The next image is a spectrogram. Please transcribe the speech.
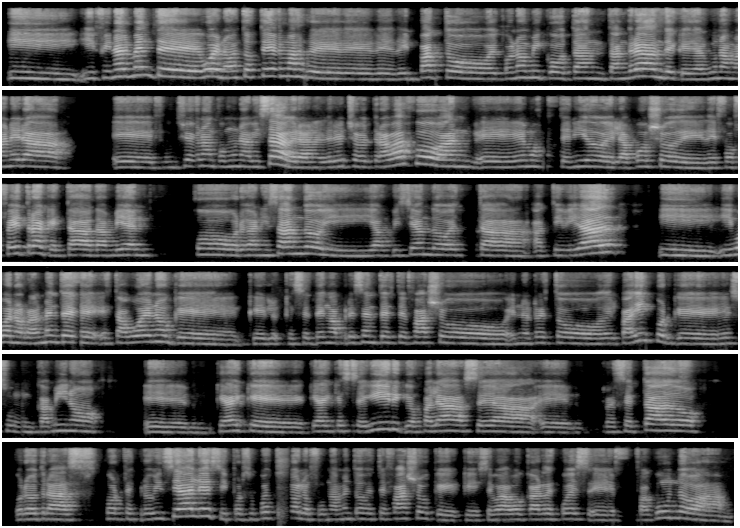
Y, y finalmente, bueno, estos temas de, de- impacto económico tan, tan grande que de alguna manera eh, funcionan como una bisagra en el derecho del trabajo, han, eh, hemos tenido el apoyo de, de FOFETRA, que está también coorganizando y auspiciando esta actividad. Y, y bueno, realmente está bueno que, que, que se tenga presente este fallo en el resto del país porque es un camino eh, que, hay que, que hay que seguir y que ojalá sea eh, receptado por otras cortes provinciales y por supuesto los fundamentos de este fallo que, se va a abocar después eh, Facundo a,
